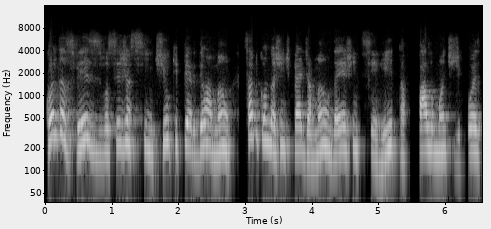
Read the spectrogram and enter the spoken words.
Quantas vezes você já sentiu que perdeu a mão? Sabe quando a gente perde a mão, daí a gente se irrita, fala um monte de coisa,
